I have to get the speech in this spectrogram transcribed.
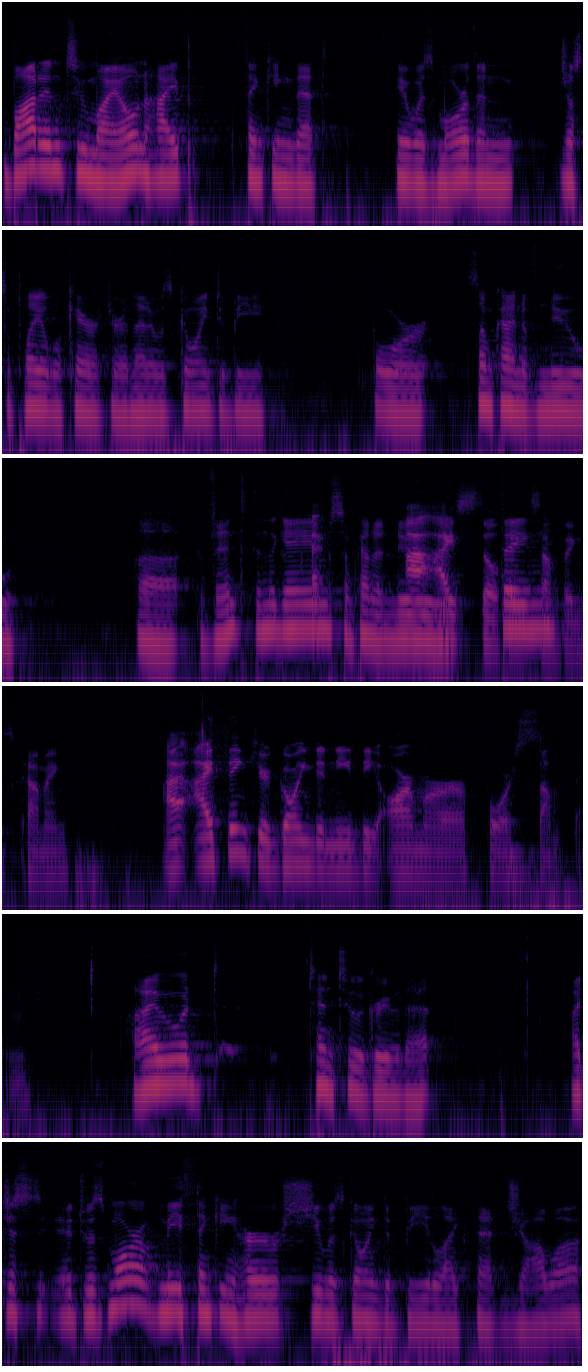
bought into my own hype thinking that it was more than just a playable character and that it was going to be for some kind of new uh, event in the game, some kind of new. I, I still thing. think something's coming. I, I think you're going to need the armor for something. I would tend to agree with that. I just it was more of me thinking her she was going to be like that Jawa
